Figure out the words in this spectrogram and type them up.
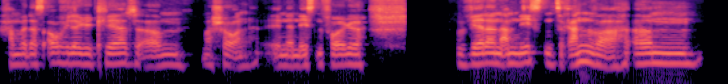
haben wir das auch wieder geklärt. Ähm, mal schauen in der nächsten Folge, wer dann am nächsten dran war. Ähm,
